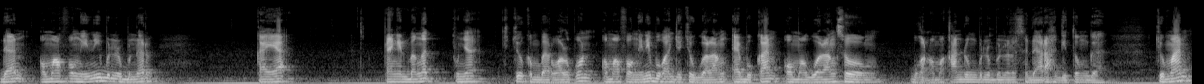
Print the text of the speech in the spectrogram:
Dan Om Afong ini bener-bener kayak pengen banget punya cucu kembar. Walaupun Om Afong ini bukan cucu gue lang eh bukan oma gue langsung. Bukan oma kandung bener-bener sedarah gitu enggak. Cuman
